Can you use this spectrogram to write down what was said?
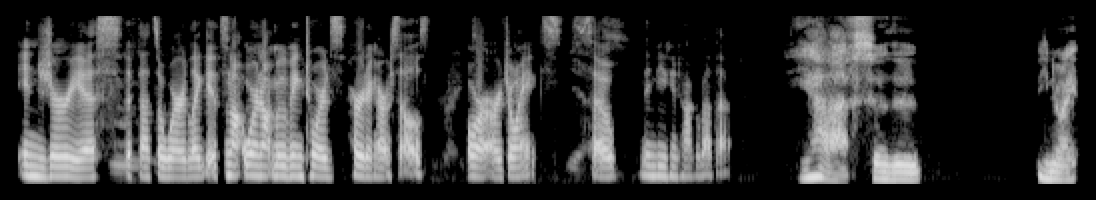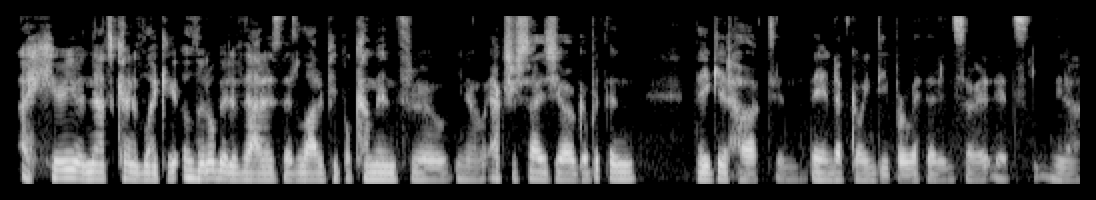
injurious, if mm. that's a word. Like it's not, we're not moving towards hurting ourselves or our joints. Yes. So maybe you can talk about that. Yeah. So the, you know, I, I hear you, and that's kind of like a little bit of that is that a lot of people come in through, you know, exercise yoga, but then they get hooked and they end up going deeper with it. And so it, it's, you know,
